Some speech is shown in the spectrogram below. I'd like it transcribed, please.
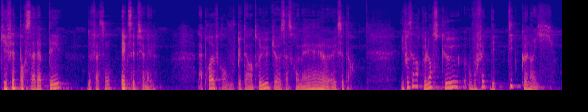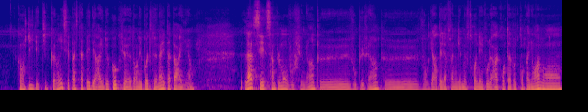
qui est faite pour s'adapter de façon exceptionnelle. La preuve, quand vous pétez un truc, euh, ça se remet, euh, etc. Il faut savoir que lorsque vous faites des petites conneries, quand je dis des petites conneries, c'est pas se taper des rails de coke euh, dans les boîtes de night à Paris. hein. Là, c'est simplement vous fumez un peu, vous buvez un peu, vous regardez la fin de Game of Thrones et vous la racontez à votre compagnon avant.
